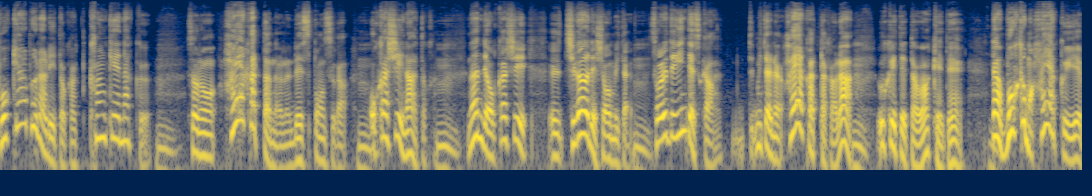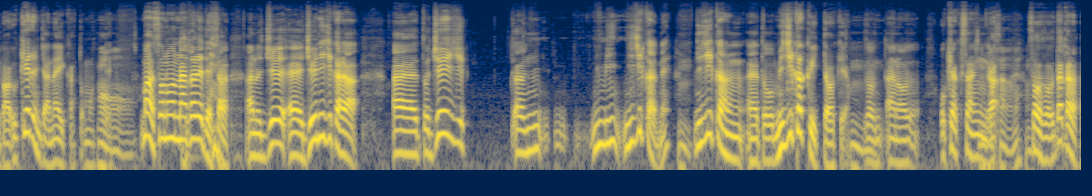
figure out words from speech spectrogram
ボキャブラリーとか関係なくうん。その早かったんだよねレスポンスが、うん。おかしいなとか、うん。なんでおかしいえ違うでしょみたいな、うん。それでいいんですか？みたいな早かったからうん。受けてたわけで。だから僕も早く言えば受けるんじゃないかと思って、まあその流れでさあの10、えー12時からえーと10時あにに2時間ね、うん。2時間、えー、と短く行ったわけよ、うん。そのあのお客さんおが客さんがね。うん。そうそう。だから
